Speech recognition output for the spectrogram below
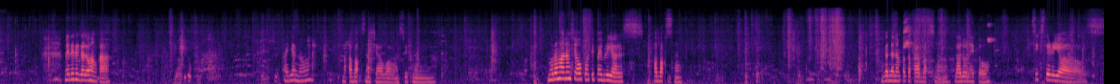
may regaluhan ka? Ayan no. Nakabox na siya. Wow, ang sweet naman. Mura nga lang siya, oh, 45 reals. Nakabox na. Ang ganda ng pagkakabox niya. Lalo na ito. 60 reals.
